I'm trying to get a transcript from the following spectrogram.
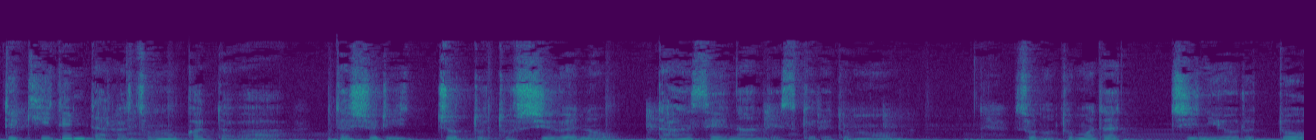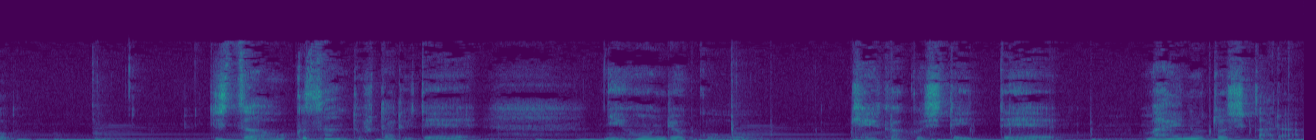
で聞いてみたらその方は私よりちょっと年上の男性なんですけれどもその友達によると実は奥さんと2人で日本旅行を計画していて前の年から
